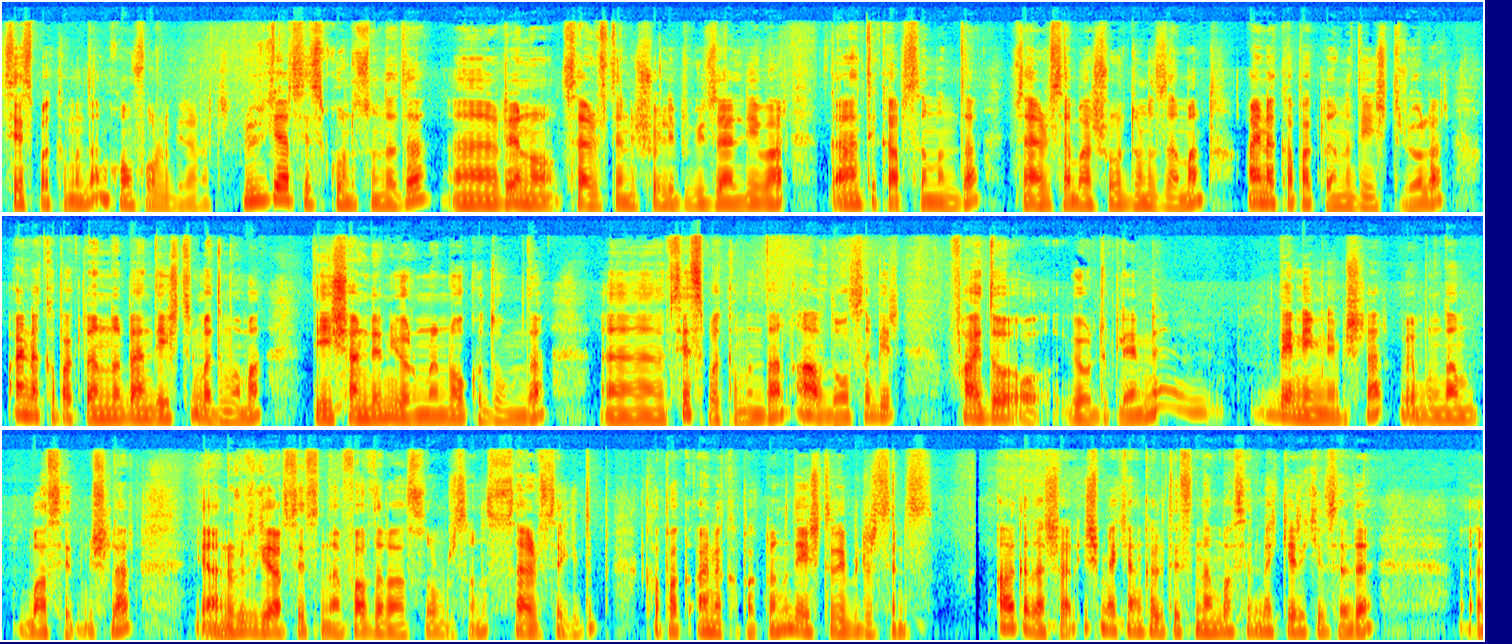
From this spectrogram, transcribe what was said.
ses bakımından konforlu bir araç. Rüzgar sesi konusunda da e, Renault servislerinin şöyle bir güzelliği var. Garanti kapsamında servise başvurduğunuz zaman ayna kapaklarını değiştiriyorlar. Ayna kapaklarını ben değiştirmedim ama değişenlerin yorumlarını okuduğumda e, ses bakımından az da olsa bir fayda gördüklerini deneyimlemişler ve bundan bahsetmişler. Yani rüzgar sesinden fazla rahatsız olursanız servise gidip kapak ayna kapaklarını değiştirebilirsiniz. Arkadaşlar iş mekan kalitesinden bahsetmek gerekirse de e,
